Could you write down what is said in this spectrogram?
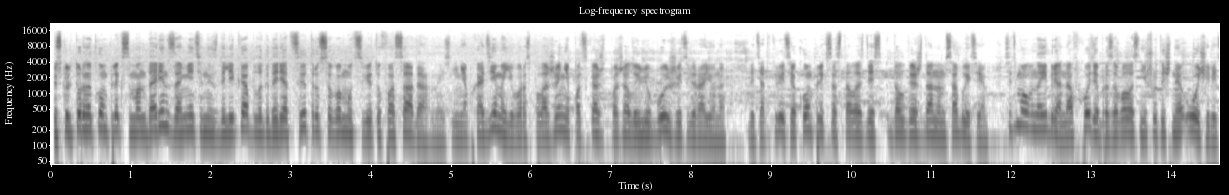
Физкультурный комплекс «Мандарин» заметен издалека благодаря цитрусовому цвету фасада. Но если необходимо, его расположение подскажет, пожалуй, любой житель района. Ведь открытие комплекса стало здесь долгожданным событием. 7 ноября на входе образовалась нешуточная очередь.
